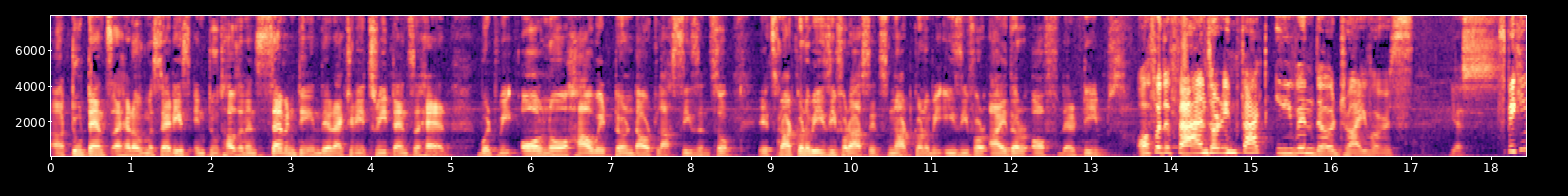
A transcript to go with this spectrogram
uh, two tenths ahead of Mercedes. In 2017, they're actually three tenths ahead. But we all know how it turned out last season. So it's not going to be easy for us. It's not going to be easy for either of their teams. Or for the fans, or in fact, even the drivers. Yes. Speaking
